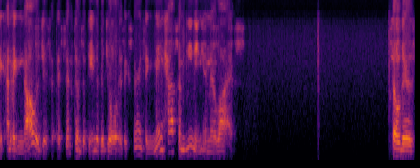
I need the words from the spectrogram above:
It kind of acknowledges that the symptoms that the individual is experiencing may have some meaning in their lives. So there's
